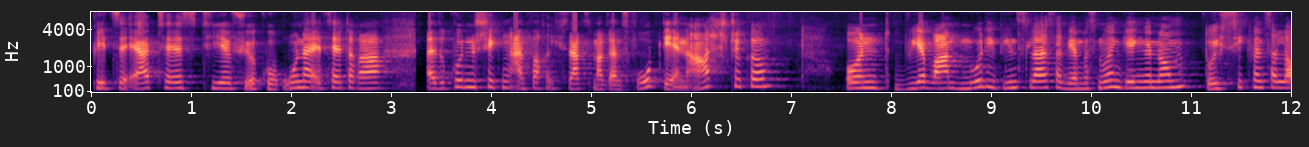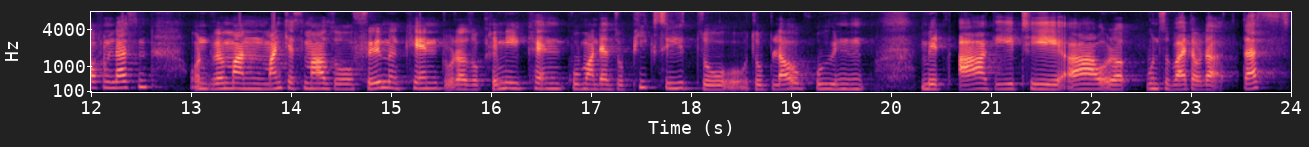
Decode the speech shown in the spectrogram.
PCR-Test hier für Corona etc. Also Kunden schicken einfach, ich sage es mal ganz grob, DNA-Stücke. Und wir waren nur die Dienstleister, wir haben das nur entgegengenommen, durch Sequencer laufen lassen. Und wenn man manches Mal so Filme kennt oder so Krimi kennt, wo man dann so Peaks sieht, so, so blau-grün mit A, G, T, A oder und so weiter, oder das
